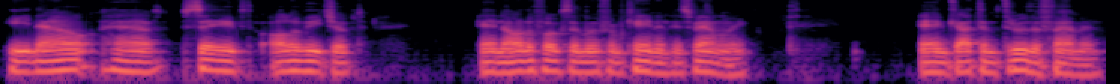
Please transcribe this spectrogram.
he now has saved all of Egypt and all the folks that moved from Canaan, his family, and got them through the famine.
